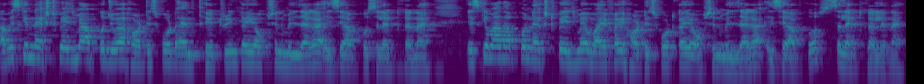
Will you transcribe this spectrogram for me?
अब इसके नेक्स्ट पेज में आपको जो है हॉट स्पॉट एंड थिएटरिंग का ये ऑप्शन मिल जाएगा, इसे आपको सिलेक्ट करना है। इसके बाद आपको नेक्स्ट पेज में वाईफाई हॉटस्पॉट का ये ऑप्शन मिल जाएगा, इसे आपको सिलेक्ट कर लेना है।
